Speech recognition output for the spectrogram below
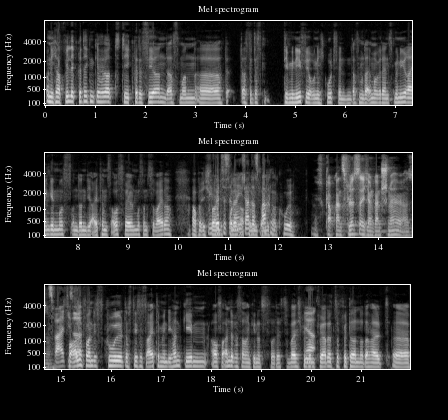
Und ich habe viele Kritiken gehört, die kritisieren, dass man, äh, dass sie das, die Menüführung nicht gut finden, dass man da immer wieder ins Menü reingehen muss und dann die Items auswählen muss und so weiter. Aber ich Wie fand das denn eigentlich anders machen? cool. Ich glaube, ganz flüssig und ganz schnell. Also. Halt Vor allem fand ich es cool, dass dieses Item in die Hand geben auch für andere Sachen genutzt wurde. Zum Beispiel Ja. um Pferde zu füttern oder halt äh,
